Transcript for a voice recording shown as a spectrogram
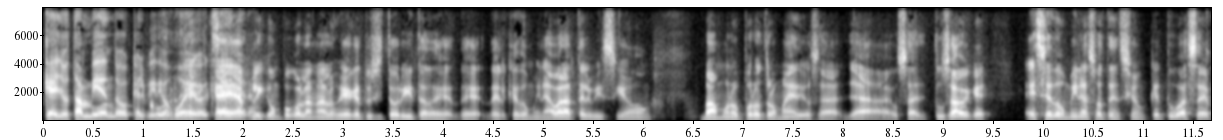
que ellos están viendo, que el videojuego, Que, que ahí aplica un poco la analogía que tú hiciste ahorita de, de- del que dominaba la televisión, vámonos por otro medio. O sea, ya, o sea, tú sabes que ese domina su atención. ¿Qué tú vas a hacer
